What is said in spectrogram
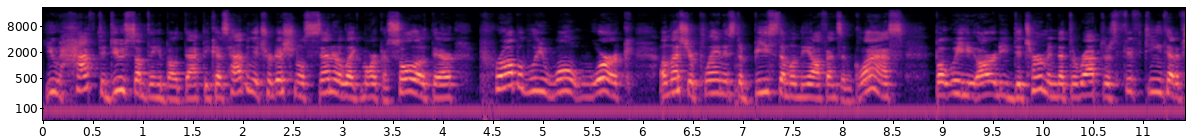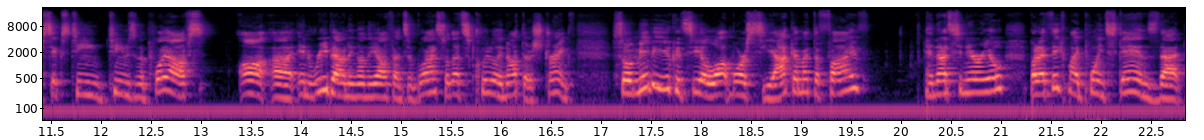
you have to do something about that because having a traditional center like Marcus Gasol out there probably won't work unless your plan is to beast them on the offensive glass. But we already determined that the Raptors 15th out of 16 teams in the playoffs uh, uh, in rebounding on the offensive glass, so that's clearly not their strength. So maybe you could see a lot more Siakam at the five in that scenario. But I think my point stands that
